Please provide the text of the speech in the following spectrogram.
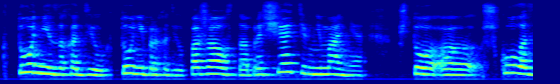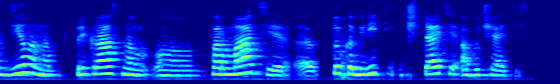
кто не заходил, кто не проходил, пожалуйста, обращайте внимание, что э, школа сделана в прекрасном формате, только берите и читайте, обучайтесь.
